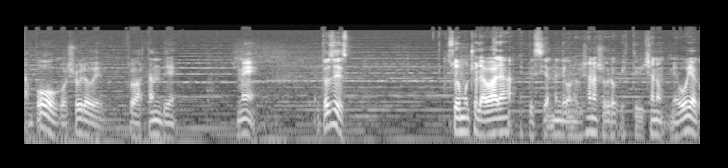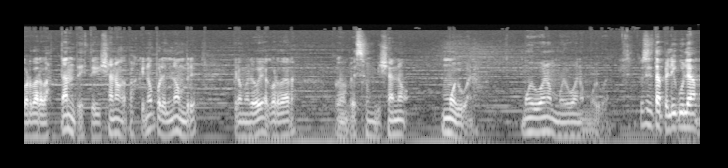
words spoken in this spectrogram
Tampoco, yo creo que fue bastante. Me. Entonces, sube mucho la vara, especialmente con los villanos. Yo creo que este villano, me voy a acordar bastante de este villano, capaz que no por el nombre, pero me lo voy a acordar porque me parece un villano muy bueno. Muy bueno, muy bueno, muy bueno. Entonces esta película,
